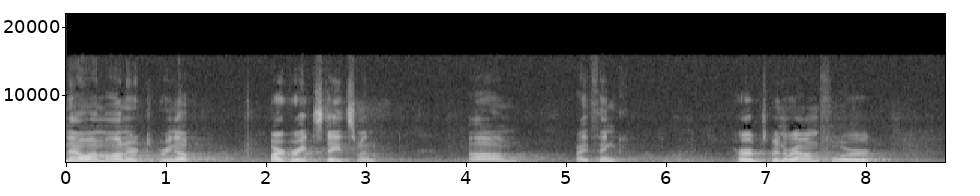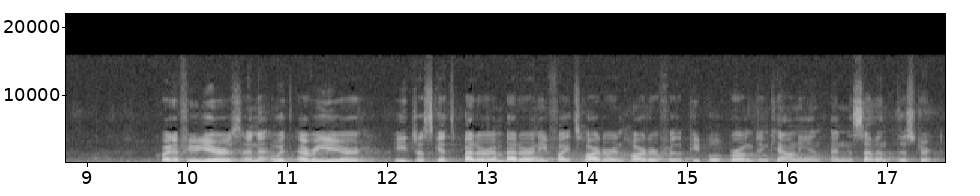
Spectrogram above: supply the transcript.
now I'm honored to bring up our great statesman. Um, I think Herb's been around for quite a few years, and with every year he just gets better and better, and he fights harder and harder for the people of Burlington County and, and the 7th District.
